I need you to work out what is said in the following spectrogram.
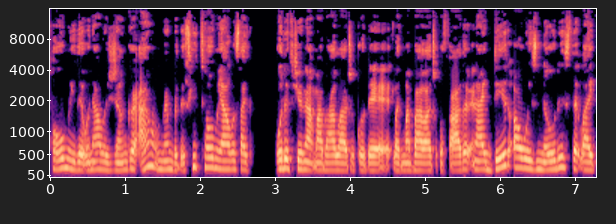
told me that when I was younger, I don't remember this. He told me I was like, "What if you're not my biological dad, like my biological father?" And I did always notice that, like.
